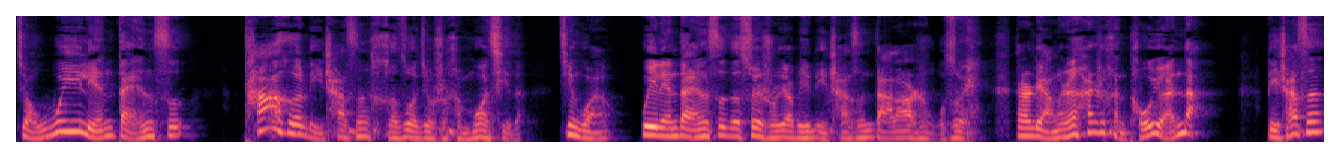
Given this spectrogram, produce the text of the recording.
叫威廉戴恩斯。他和理查森合作就是很默契的，尽管。威廉·戴恩斯的岁数要比理查森大了二十五岁，但是两个人还是很投缘的。理查森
